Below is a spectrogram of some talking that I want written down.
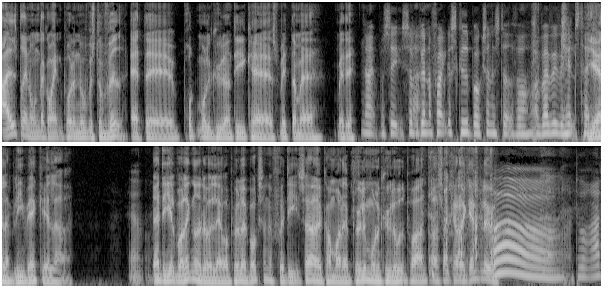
aldrig nogen, der går ind på det nu, hvis du ved, at øh, prutmolekylerne, de kan smitte dig med, med det. Nej, præcis. Så begynder folk at skide bukserne i stedet for. Og hvad vil vi helst have? Ja, eller blive væk, eller... Ja. Ja, det hjælper heller ikke noget, at du laver pøller i bukserne, fordi så kommer der pøllemolekyler ud på andre, og så kan du igen blive... Oh, du har ret.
